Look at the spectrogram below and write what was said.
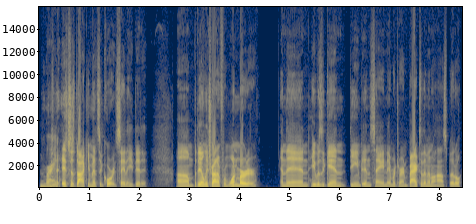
Right. it's just documents in court say that he did it. Um, but they only tried him for one murder, and then he was again deemed insane and returned back to the mental hospital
